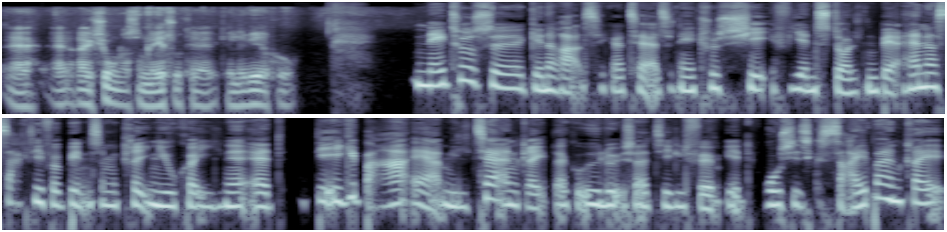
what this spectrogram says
af, af reaktioner, som NATO kan, kan levere på. NATO's øh, generalsekretær, altså NATO's chef Jens Stoltenberg, han har sagt i forbindelse med krigen i Ukraine, at det ikke bare er militærangreb, der kan udløse artikel 5, et russisk cyberangreb,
